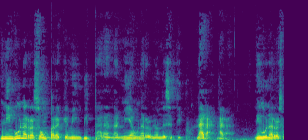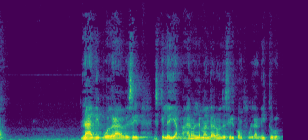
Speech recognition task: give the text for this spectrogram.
ninguna razón para que me invitaran a mí a una reunión de ese tipo. Nada, nada. Ninguna razón. Nadie podrá decir, es que le llamaron, le mandaron decir con fulanito.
